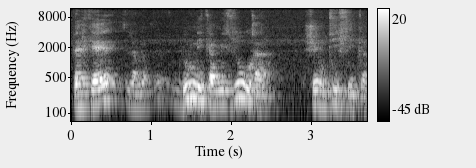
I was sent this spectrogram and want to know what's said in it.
perché l'unica misura scientifica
